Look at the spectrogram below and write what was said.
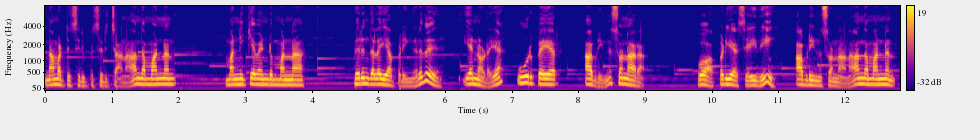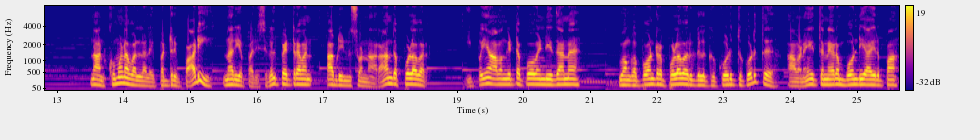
நமட்டு சிரிப்பு சிரிச்சானா அந்த மன்னன்? மன்னிக்க வேண்டும் மன்னா பெருந்தலை அப்படிங்கிறது என்னுடைய ஊர் பெயர் அப்படின்னு சொன்னாராம் ஓ அப்படியா செய்தி அப்படின்னு சொன்னானா அந்த மன்னன். நான் குமணவல்லலை பற்றி பாடி நிறைய பரிசுகள் பெற்றவன் அப்படின்னு சொன்னாரா அந்த புலவர். இப்பயும் அவங்கிட்ட போக வேண்டியதுதானே உங்க போன்ற புலவர்களுக்கு கொடுத்து கொடுத்து அவனே இத்தனை நேரம் போண்டியாயிருப்பான்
